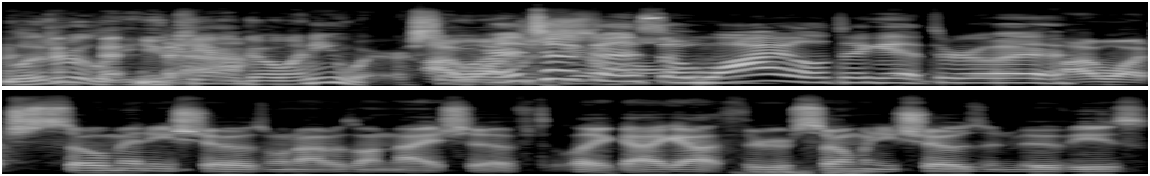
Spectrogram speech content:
literally you can't go anywhere. So I I It took get us a while to get through it. I watched so many shows when I was on night shift. Like I got through so many shows and movies.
